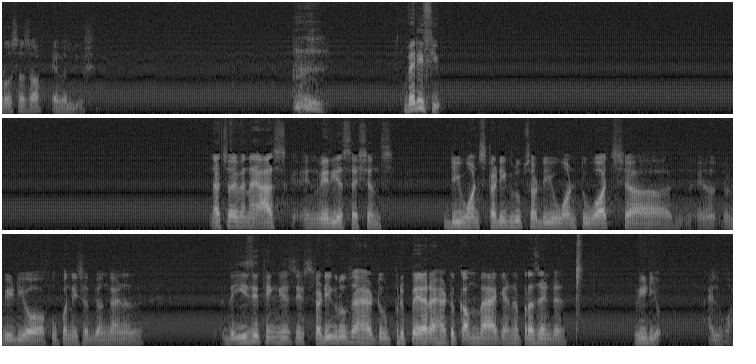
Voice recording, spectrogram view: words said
process of evolution. Very few. That's why when I ask in various sessions, do you want study groups or do you want to watch uh, you know, the video of Upanishad Ganga and other? The easy thing is, is study groups I had to prepare, I had to come back and present a video. I'll watch.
